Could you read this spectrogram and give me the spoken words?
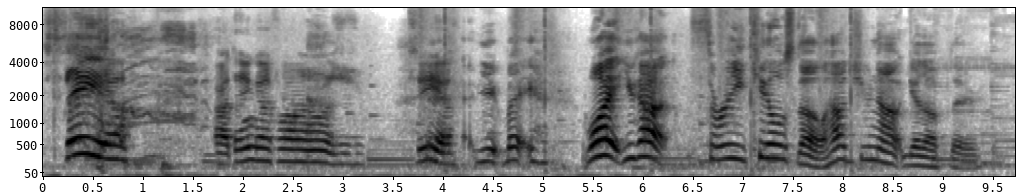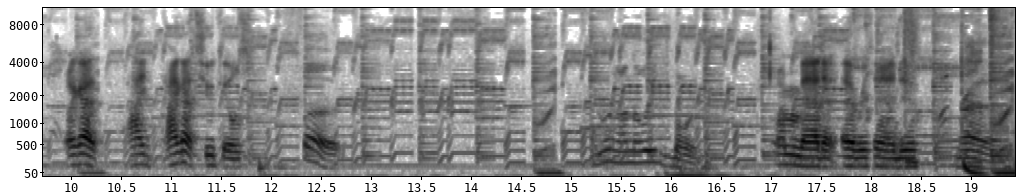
See ya. I think I found. See ya. You, but what? You got three kills though. How'd you not get up there? I got I I got two kills. Fuck. You were on the leaderboard. I'm mad at everything I do. Right.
